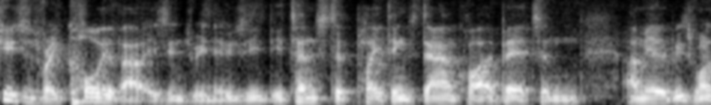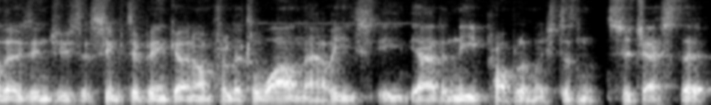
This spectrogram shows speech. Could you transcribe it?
Hughton's very coy about his injury news. He, he tends to play things down quite a bit, and Ameobi is one of those injuries that seems to have been going on for a little while now. He's he had a knee problem, which doesn't suggest that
